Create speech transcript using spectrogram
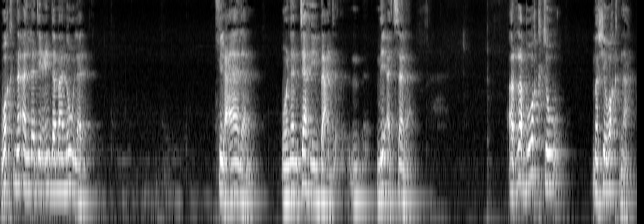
وقتنا الذي عندما نولد في العالم وننتهي بعد مئة سنة. الرب وقته ماشي وقتنا.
